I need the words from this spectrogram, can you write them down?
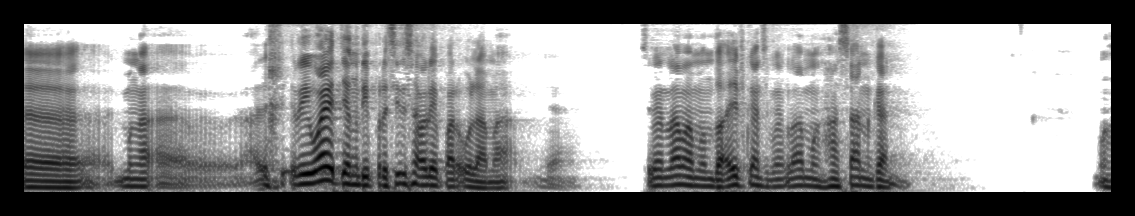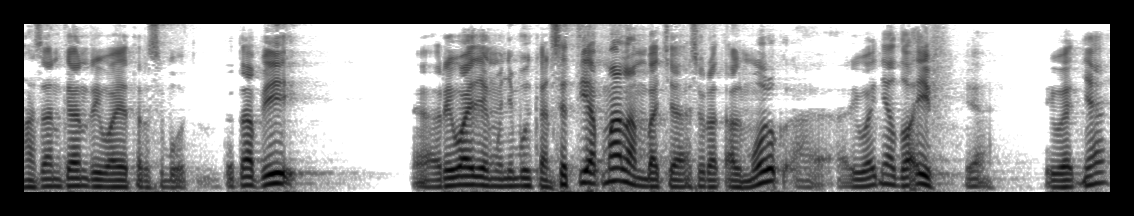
Uh, riwayat yang diperselisih oleh para ulama. Ya. Sebenarnya ulama mendaifkan, sebenarnya ulama menghasankan. Menghasankan riwayat tersebut. Tetapi riwayat yang menyebutkan setiap malam baca surat Al-Mulk, uh, riwayatnya dhaif ya. Riwayatnya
